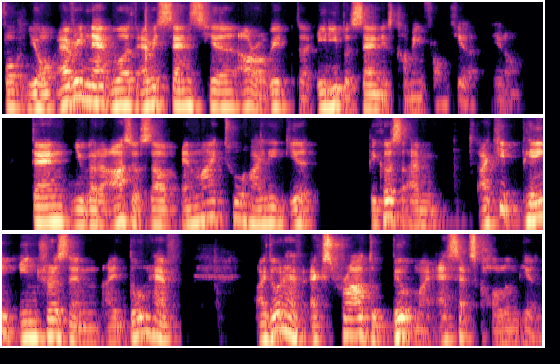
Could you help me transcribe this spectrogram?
for your every net worth, every cents here, out of it, the 80% is coming from here, you know. Then you got to ask yourself, am I too highly geared? Because I'm I keep paying interest and I don't have I don't have extra to build my assets column here,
